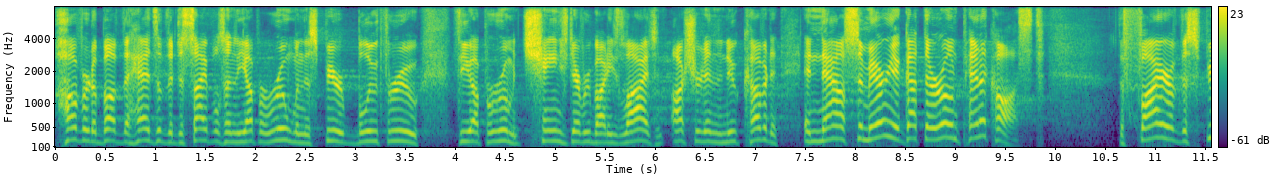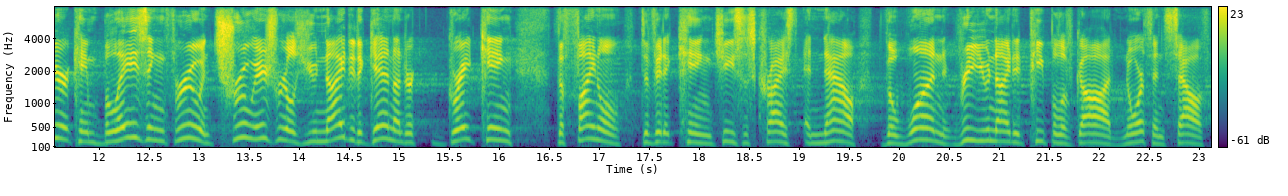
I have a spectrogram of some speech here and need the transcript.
hovered above the heads of the disciples in the upper room when the Spirit blew through the upper room and changed everybody's lives and ushered in the new covenant. And now Samaria got their own Pentecost. The fire of the Spirit came blazing through, and true Israel's united again under great King the final Davidic king, Jesus Christ, and now the one reunited people of God, north and south,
